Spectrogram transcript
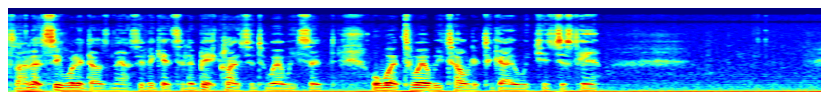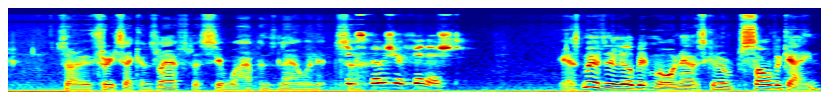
So let's see what it does now. See if it gets it a bit closer to where we said, or where, to where we told it to go, which is just here. So three seconds left. Let's see what happens now when it's. Uh, Exposure finished. yeah, it's moved it a little bit more. Now it's going to solve again.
